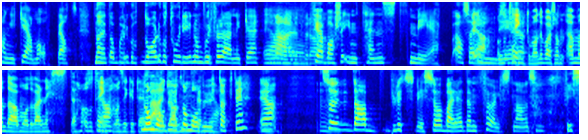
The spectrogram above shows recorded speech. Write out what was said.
hang ikke jeg meg opp i at Nei, det har bare gått, nå har det gått to rier, nå hvorfor er den ikke Ja, Nei. For jeg var så intenst med Altså Ja, og så tenker man jo bare sånn Ja, men da må det være neste. Og så tenker Ja. man sikkert det Nå må du ut, nå må frem- du ja. ut-aktig. Ja. Så da plutselig så bare den følelsen av en sånn fisk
